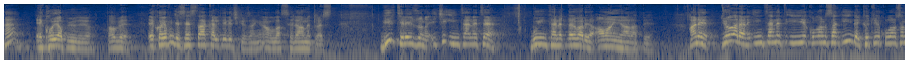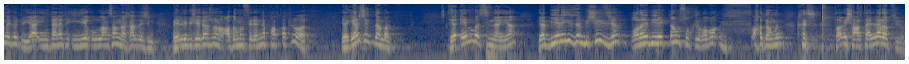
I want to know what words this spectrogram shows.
He? Eko yapıyor diyor. Tabi. Eko yapınca ses daha kaliteli çıkıyor sanki. Allah selamet versin. Bir televizyona, iki internete. Bu internetler var ya aman ya Rabbi. Hani diyorlar yani interneti iyiye kullanırsan iyi de kötüye kullanırsan da kötü. Ya interneti iyiye kullansan da kardeşim belli bir şeyden sonra adamın frenine patlatıyorlar. Ya gerçekten bak ya en basitinden ya. Ya bir yere gireceksin bir şey diyeceksin. Araya bir reklam sokuyor baba. Üf adamın tabii şarteller atıyor.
